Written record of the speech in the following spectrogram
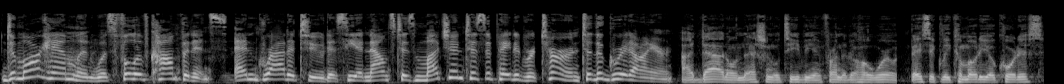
Damar Hamlin was full of confidence and gratitude as he announced his much anticipated return to the gridiron. I died on national TV in front of the whole world. Basically, commotio cordis.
